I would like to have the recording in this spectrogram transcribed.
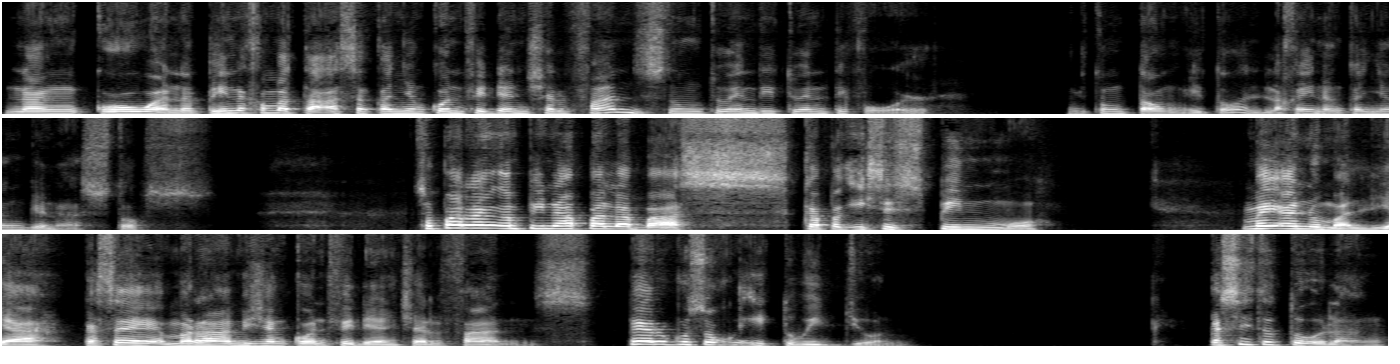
ng COA na pinakamataas ang kanyang confidential funds noong 2024. Itong taong ito, ang laki ng kanyang ginastos. So parang ang pinapalabas kapag isi-spin mo, may anomalya kasi marami siyang confidential funds. Pero gusto kong ituwid yun. Kasi totoo lang,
